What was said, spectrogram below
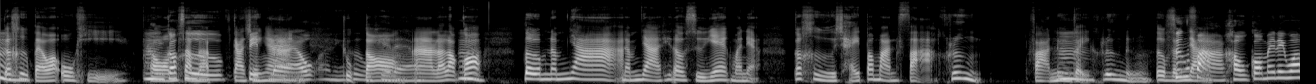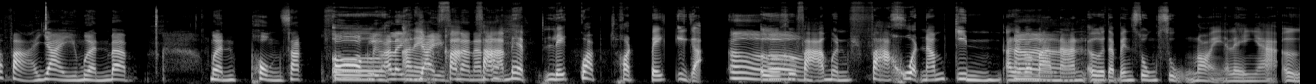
มก็คือแปลว่าโอเคพอืมร้อมก็คือสำหรับการใช้งานฟิตแล้วอันนี้ถูกคือต้องโอเคแล้วอ่าแล้วเราก็อืมเติมน้ำยาน้ำยาที่เราซื้อแยกมาเนี่ย ก็คือใช้ประมาณฝาครึ่ง ฝาหนึ่งกับอีกครึ่งหนึ่งเติมซึ่งน้ำยาฝาเขาก็ไม่ได้ว่าฝาใหญ่เหมือนแบบเหมือนผงซักฟอกหรืออะไระใหญ่ขนาดนั้นฝานะแบบเล็กกว่าช็อตเป๊กอีกอะ เออเออคือฝาเหมือนฝาขวดน้ำกินอะไรอ่าประมาณนั้น เออ แต่เป็นทรงสูงหน่อยอะไรเงี้ย เออ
